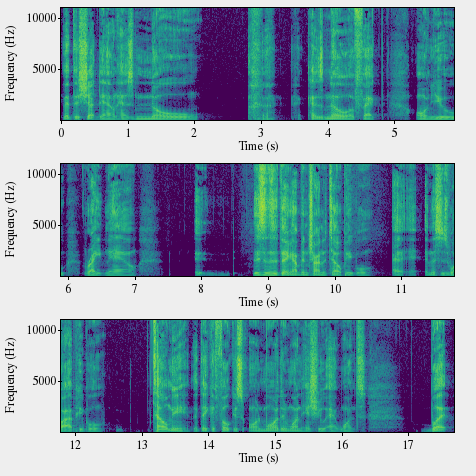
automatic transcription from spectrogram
that this shutdown has no has no effect on you right now, this is the thing I've been trying to tell people, and this is why people tell me that they could focus on more than one issue at once. But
